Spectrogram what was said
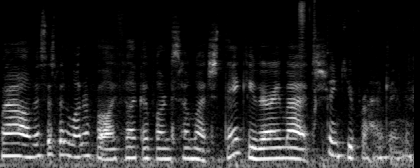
Wow, this has been wonderful. I feel like I've learned so much. Thank you very much. Thank you for having me.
